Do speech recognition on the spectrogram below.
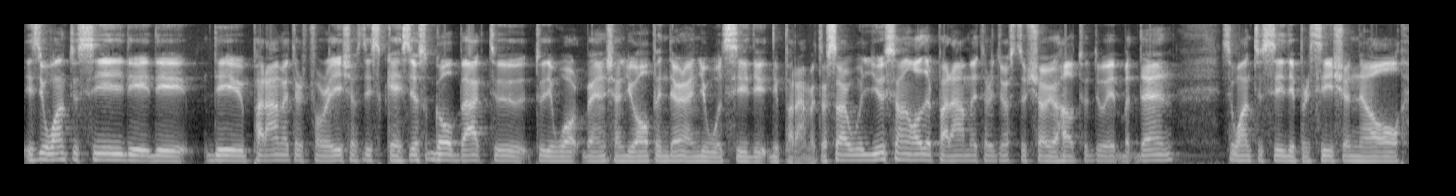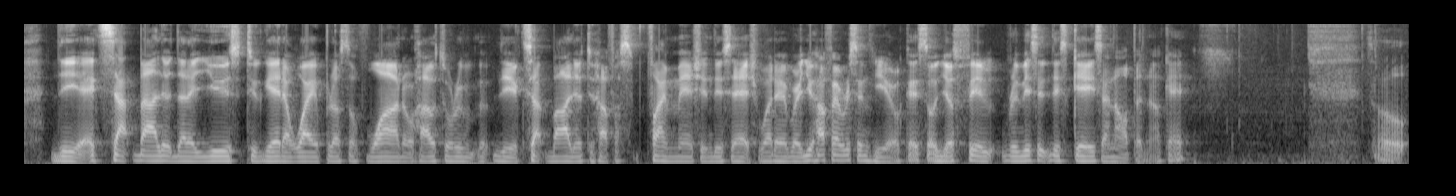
is you want to see the, the, the parameters for each of these cases. Just go back to, to the workbench and you open there and you will see the, the parameters. So I will use some other parameter just to show you how to do it, but then so I want to see the precision or the exact value that I use to get a y plus of one or how to the exact value to have a fine mesh in this edge, whatever. You have everything here, okay? So just feel, revisit this case and open, okay? So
